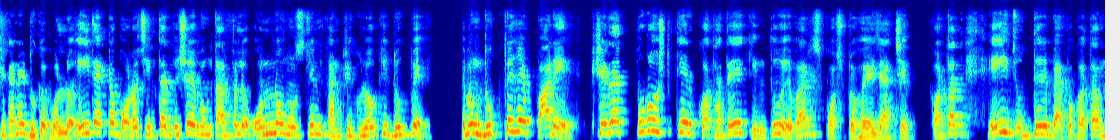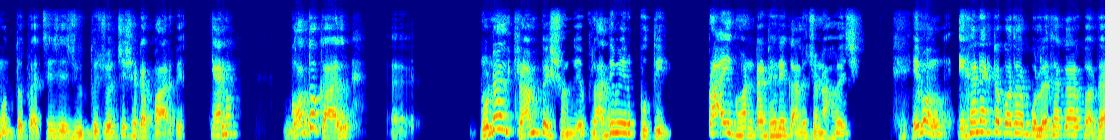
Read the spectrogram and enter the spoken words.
সেখানে ঢুকে পড়ল? এইটা একটা বড় চিন্তার বিষয় এবং তার ফলে অন্য মুসলিম কান্ট্রিগুলোও কি ঢুকবে? এবং ঢুকতে যে পারে, সেটা তুরস্কের কথাতে কিন্তু এবার স্পষ্ট হয়ে যাচ্ছে। অর্থাৎ এই যুদ্ধের ব্যাপকতা, মধ্যপ্রাচ্যে যে যুদ্ধ চলছে, সেটা বাড়বে। কেন? গতকাল ডোনাল্ড ট্রাম্পের সঙ্গে ভ্লাদিমির পুতিন প্রায় ঘণ্টা ঢেরেক আলোচনা হয়েছে। এবং এখানে একটা কথা বলে থাকার কথা,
